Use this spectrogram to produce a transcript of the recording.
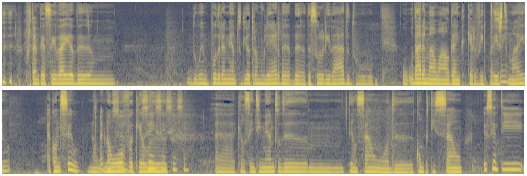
Portanto, essa ideia de, hum, do empoderamento de outra mulher, da, da, da sororidade, do o, o dar a mão a alguém que quer vir para este Sim. meio, aconteceu. Não, não Aconteceu. houve aquele, Sim, sim, ah, aquele sentimento de hum, tensão ou de competição. Eu senti,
